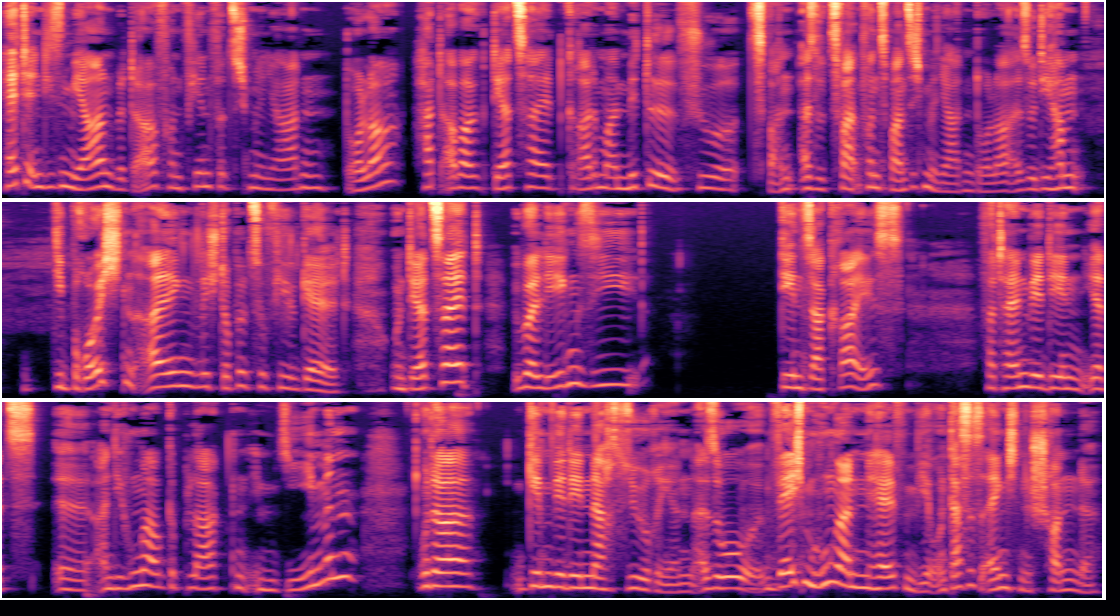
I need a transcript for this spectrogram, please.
hätte in diesem Jahr einen Bedarf von 44 Milliarden Dollar, hat aber derzeit gerade mal Mittel für 20, also von 20 Milliarden Dollar. Also die haben, die bräuchten eigentlich doppelt so viel Geld. Und derzeit überlegen sie den Sack Reis, verteilen wir den jetzt äh, an die Hungergeplagten im Jemen oder geben wir den nach Syrien? Also welchem Hungernden helfen wir? Und das ist eigentlich eine Schande.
